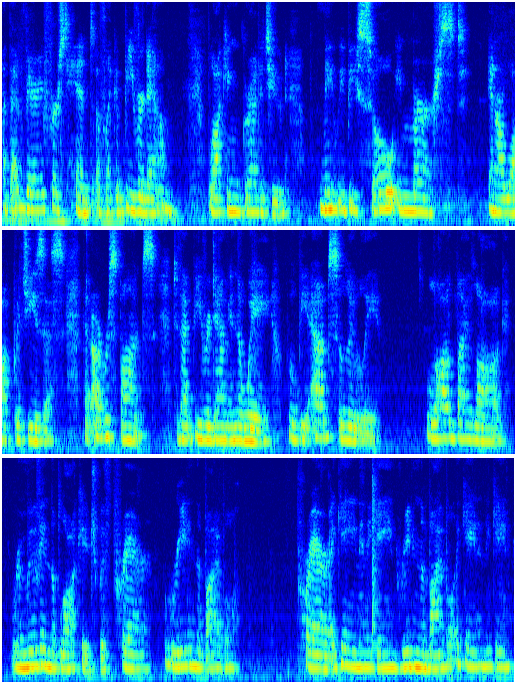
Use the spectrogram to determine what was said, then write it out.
at that very first hint of like a beaver dam blocking gratitude. May we be so immersed in our walk with Jesus that our response to that beaver dam in the way will be absolutely log by log, removing the blockage with prayer, reading the Bible, prayer again and again, reading the Bible again and again,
